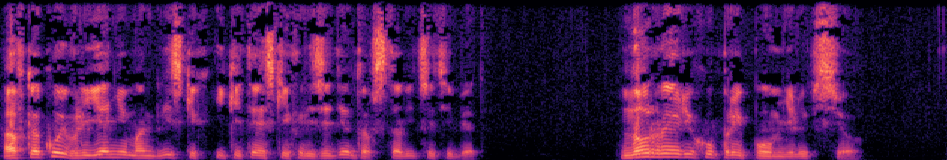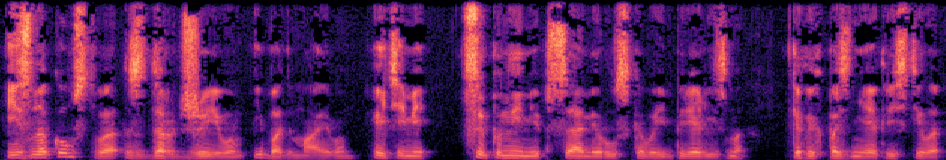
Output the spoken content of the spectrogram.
а в какой влиянием английских и китайских резидентов в столице Тибета. Но Рериху припомнили все и знакомство с Дарджиевым и Бадмаевым, этими цепными псами русского империализма, как их позднее окрестила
